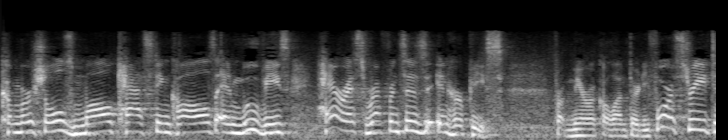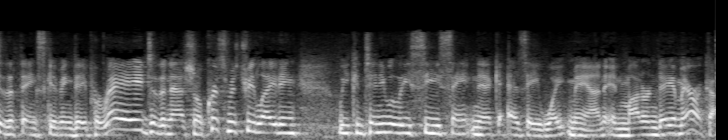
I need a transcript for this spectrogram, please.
commercials, mall casting calls, and movies Harris references in her piece. From Miracle on 34th Street to the Thanksgiving Day Parade to the National Christmas Tree lighting, we continually see St. Nick as a white man in modern day America.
